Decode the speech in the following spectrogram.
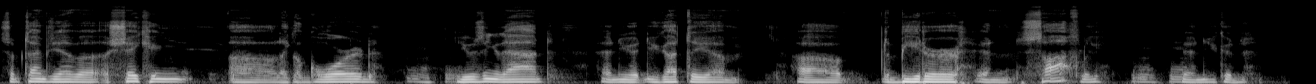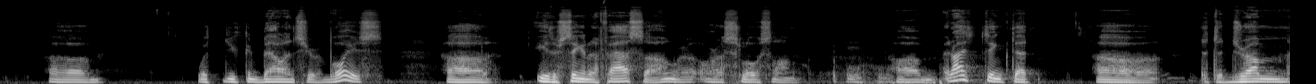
sometimes you have a, a shaking, uh, like a gourd, using that. And you, you got the, um, uh, the beater and softly, and you could, um, with, you can balance your voice. Uh, either singing a fast song or, or a slow song. Um, and I think that uh, that the drum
